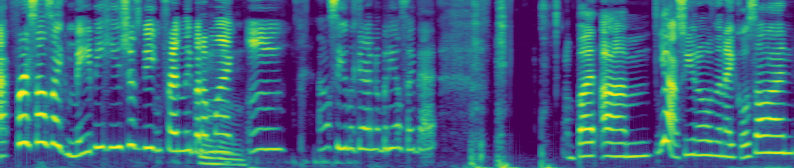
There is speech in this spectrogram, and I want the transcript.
at first I was like maybe he's just being friendly, but I'm like Mhm. mm, I don't see you looking at nobody else like that. but um yeah, so you know the night goes on.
